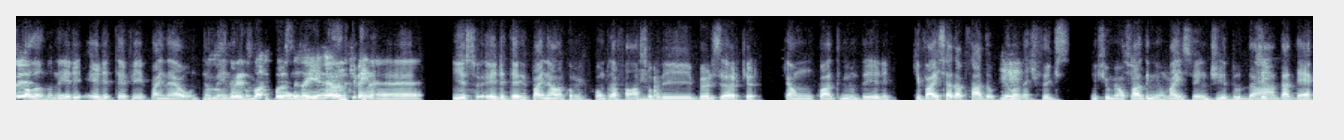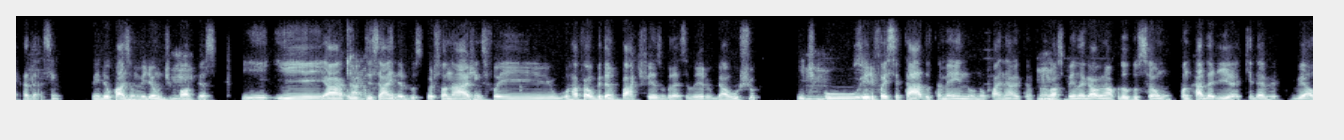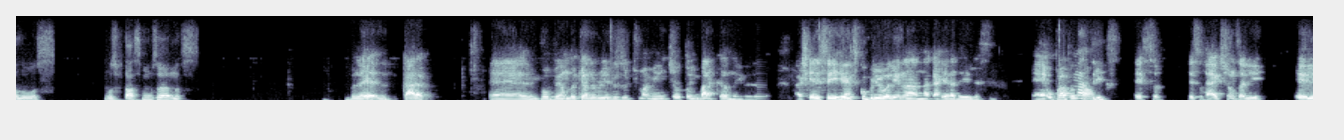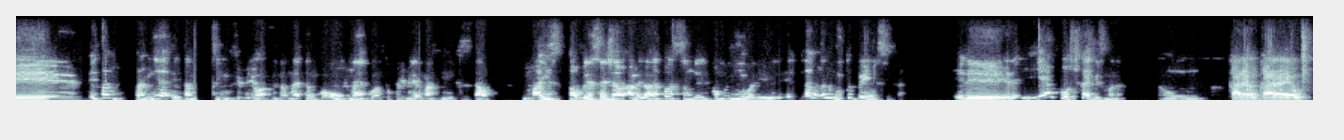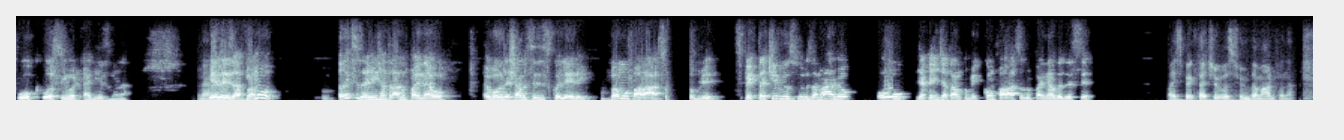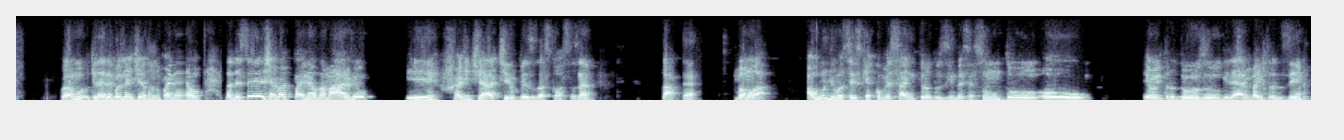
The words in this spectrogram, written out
falando nele, ele teve painel também. Um grandes blockbusters aí, é ano que vem, né? É, isso, ele teve painel na Comic Con para falar hum. sobre Berserker, que é um quadrinho dele, que vai ser adaptado pela uhum. Netflix em filme. É o Sim. quadrinho mais vendido da, da década, assim. Vendeu quase um milhão de uhum. cópias. E, e a, o designer dos personagens foi o Rafael Grampat, fez o brasileiro, gaúcho. E, uhum, tipo, sim. ele foi citado também no, no painel, então foi um uhum. negócio bem legal. E uma produção pancadaria que deve ver a luz nos próximos anos. Beleza. Cara, é, envolvendo o Keanu Reeves, ultimamente eu tô embarcando ainda. Acho que ele se é. redescobriu ali na, na carreira dele. Assim. É, o próprio Total. Matrix, isso, Resurrections ali, ele, ele tá, pra mim, ele tá, assim, um filme óbvio, não é tão bom, né, quanto o primeiro Matrix e tal, mas talvez seja a melhor atuação dele como Neo ali. Ele, ele tá mandando muito bem, assim, cara. Ele, ele, e é um posto de carisma, né? Um, cara, o cara é o, o, o senhor carisma, né? É, Beleza, vamos. Antes da gente entrar no painel, eu vou deixar vocês escolherem. Vamos falar sobre expectativa e os filmes da Marvel? Ou, já que a gente já no Comic Con, falar sobre o painel da DC? A expectativa e os filmes da Marvel, né? Vamos, que daí depois a gente entra no painel da DC, já vai pro painel da Marvel e a gente já tira o peso das costas, né? Tá. É. Vamos lá. Algum de vocês quer começar introduzindo esse assunto? Ou eu introduzo? Guilherme vai introduzir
